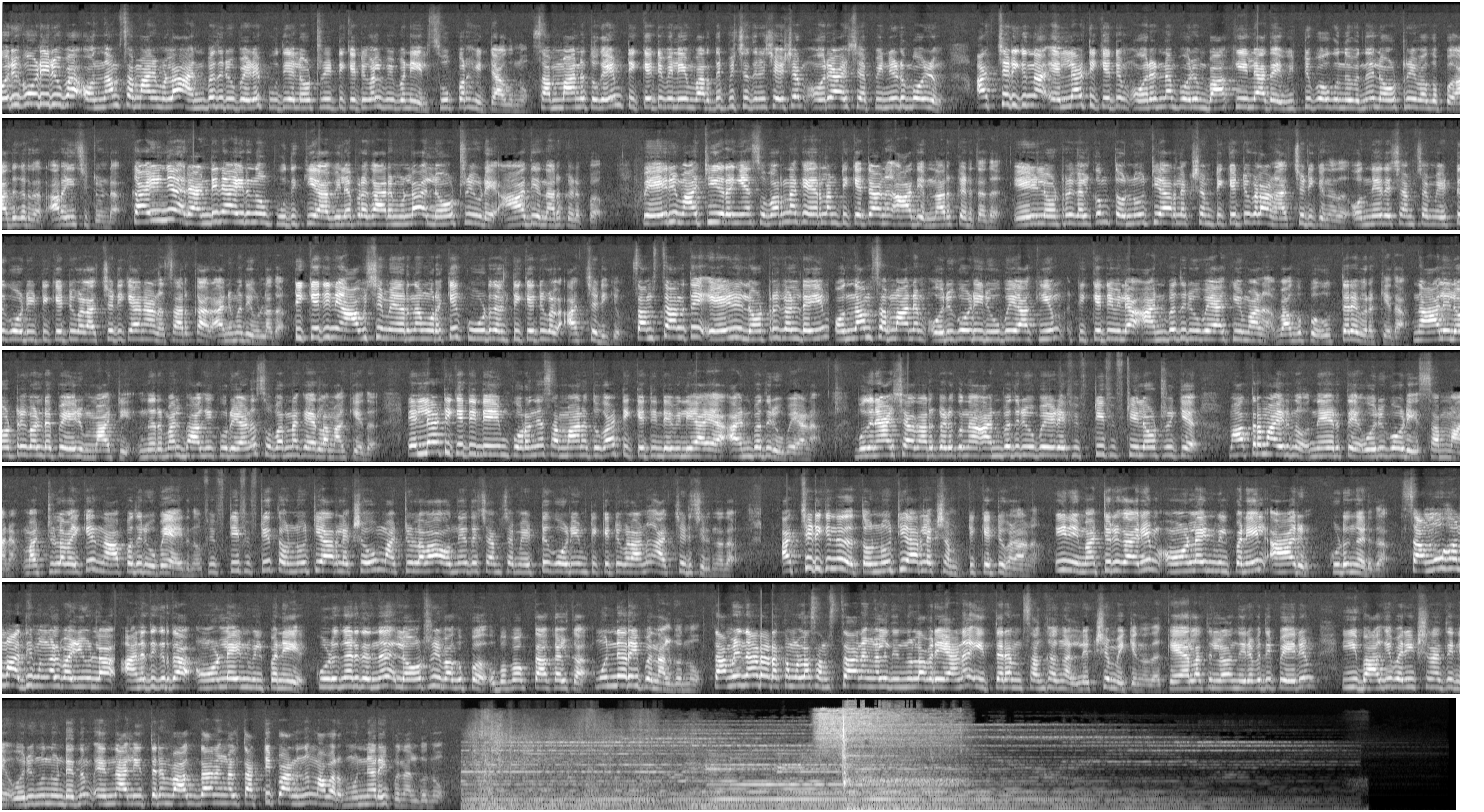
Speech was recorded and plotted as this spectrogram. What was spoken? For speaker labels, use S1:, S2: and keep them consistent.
S1: ഒരു കോടി രൂപ ഒന്നാം സമ്മാനമുള്ള അൻപത് രൂപയുടെ പുതിയ ലോട്ടറി ടിക്കറ്റുകൾ വിപണിയിൽ സൂപ്പർ ഹിറ്റാകുന്നു. സമ്മാന തുകയും ടിക്കറ്റ് വിലയും വർദ്ധിപ്പിച്ചതിനു ശേഷം ഒരാഴ്ച പിന്നിടുമ്പോഴും അച്ചടിക്കുന്ന എല്ലാ ടിക്കറ്റും ഒരെണ്ണം പോലും ബാക്കിയില്ലാതെ വിറ്റുപോകുന്നുവെന്ന് ലോട്ടറി വകുപ്പ് അധികൃതർ അറിയിച്ചിട്ടുണ്ട്. കഴിഞ്ഞ രണ്ടിനായിരുന്നു പുതുക്കിയ വില പ്രകാരമുള്ള ലോട്ടറിയുടെ ആദ്യ നറുക്കെടുപ്പ്. പേര് മാറ്റി ഇറങ്ങിയ സുവർണ കേരളം ടിക്കറ്റാണ് ആദ്യം നറുക്കെടുത്തത്. ഏഴ് ലോട്ടറികൾക്കും തൊണ്ണൂറ്റിയാറ് ലക്ഷം ടിക്കറ്റുകളാണ് അച്ചടിക്കുന്നത്. ഒന്നേ ദശാംശം എട്ട് കോടി ടിക്കറ്റുകൾ അച്ചടിക്കാനാണ് സർക്കാർ അനുമതിയുള്ളത്. ടിക്കറ്റിന് ആവശ്യമേറുന്ന മുറയ്ക്ക് കൂടുതൽ ടിക്കറ്റുകൾ അച്ചടിക്കും. സംസ്ഥാനത്തെ ഏഴ് ലോട്ടറികളുടെയും ഒന്നാം സമ്മാനം ഒരു കോടി രൂപയാക്കിയും ടിക്കറ്റ് വില അൻപത് രൂപയാക്കിയുമാണ് വകുപ്പ് ഉത്തരവിറക്കിയത്. നാല് ലോട്ടറികളുടെ പേരും മാറ്റി നിർമ്മൽ ഭാഗ്യക്കുറിയാണ് സുവർണ കേരളമാക്കിയത്. എല്ലാ ടിക്കറ്റിന്റെയും കുറഞ്ഞ സമ്മാന തുക ടിക്കറ്റിന്റെ വിലയായ അൻപത് രൂപയാണ്. ബുധനാഴ്ച നറുക്കെടുക്കുന്ന അൻപത് രൂപയുടെ ഫിഫ്റ്റി ഫിഫ്റ്റി ലോട്ടറിക്ക് മാത്രമായിരുന്നു നേരത്തെ ഒരു കോടി സമ്മാനം. മറ്റുള്ളവയ്ക്ക് നാൽപ്പത് രൂപയായിരുന്നു. ഫിഫ്റ്റി ഫിഫ്റ്റി തൊണ്ണൂറ്റിയാറ് ലക്ഷവും മറ്റുള്ളവ ഒന്നേ ദശാംശം എട്ട് കോടിയും ടിക്കറ്റുകളാണ് അച്ചടിച്ചിരുന്നത്. അച്ചടിക്കുന്നത് തൊണ്ണൂറ്റിയാറ് ലക്ഷം ടിക്കറ്റുകളാണ്. ഇനി മറ്റൊരു കാര്യം ഓൺലൈൻ വിൽപ്പനയിൽ ആരും കുടുങ്ങരുത്. സമൂഹ മാധ്യമങ്ങൾ വഴിയുള്ള അനധികൃത ഓൺലൈൻ വിൽപ്പനയിൽ കുടുങ്ങരുതെന്ന് ലോട്ടറി വകുപ്പ് ഉപഭോക്താക്കൾക്ക് മുന്നറിയിപ്പ് നൽകുന്നു. തമിഴ്നാട് അടക്കമുള്ള സംസ്ഥാനങ്ങളിൽ നിന്നുള്ളവരെയാണ് ഇത്തരം സംഘങ്ങൾ ലക്ഷ്യം വെക്കുന്നത് കേരളത്തിലുള്ള നിരവധി പേരും ഈ ഭാഗ്യപരീക്ഷണത്തിന് ഒരുങ്ങുന്നുണ്ടെന്നും എന്നാൽ ഇത്തരം വാഗ്ദാനങ്ങൾ തട്ടിപ്പാണെന്നും അവർ മുന്നറിയിപ്പ് നൽകുന്നു.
